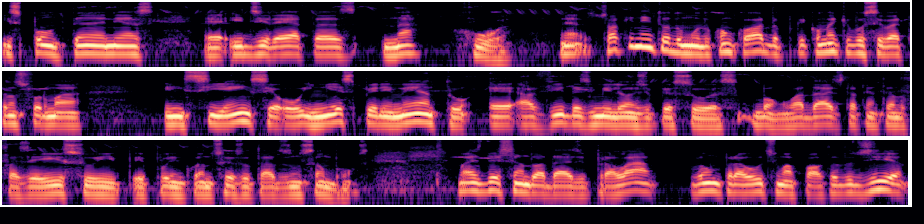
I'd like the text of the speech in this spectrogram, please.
espontâneas é, e diretas na rua. Né? Só que nem todo mundo concorda, porque como é que você vai transformar em ciência ou em experimento é, a vida de milhões de pessoas. Bom, o Haddad está tentando fazer isso e, e, por enquanto os resultados não são bons. Mas deixando o Haddad para lá, vamos para a última pauta do dia,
